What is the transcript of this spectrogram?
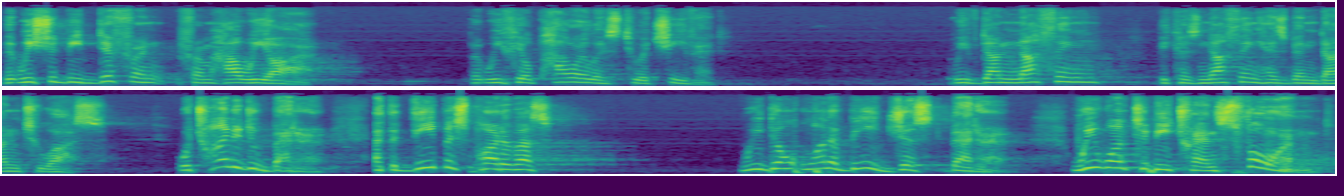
that we should be different from how we are, but we feel powerless to achieve it. We've done nothing because nothing has been done to us. We're trying to do better. At the deepest part of us, we don't want to be just better. We want to be transformed.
